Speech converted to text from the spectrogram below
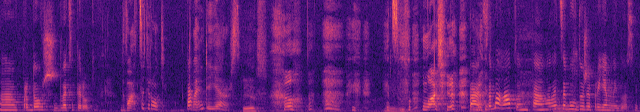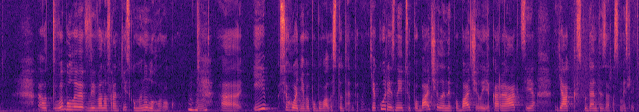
Е, Впродовж 20 років. 20 років. Так. 20 years. Yes. It's much. Так, це багато, так, але це був дуже приємний досвід. От ви були в Івано-Франківську минулого року. Е, І сьогодні ви побували студентами. Яку різницю побачили, не побачили? Яка реакція, як студенти зараз мислять?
